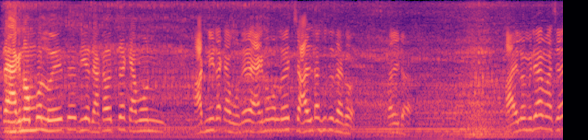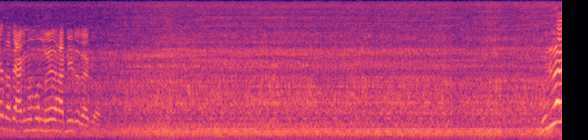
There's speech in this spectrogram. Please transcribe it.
এটা এক নম্বর লোয়েতে দিয়ে দেখা হচ্ছে কেমন হাডনিটা কেমন। এর এক নম্বর লোয়ের চালটা শুধু দেখো গাড়িটা হাইলো মিডিয়াম আছে, তাতে এক নম্বর লোয়ের হাডনিটা দেখো। বুঝলে?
